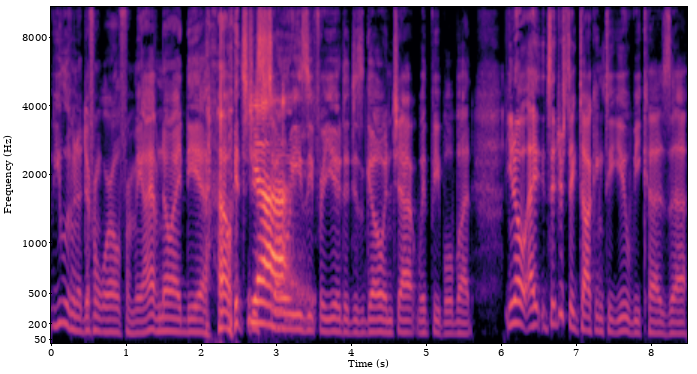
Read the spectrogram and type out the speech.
you live in a different world from me. I have no idea how it's just Yeah, so easy for you to just go and chat with people. But you know, I, it's interesting talking to you because uh,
